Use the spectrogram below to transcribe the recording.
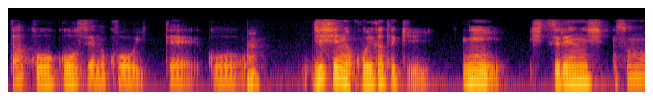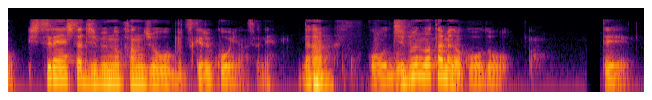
た高校生の行為って、こうん。う、自身の恋敵に失恋し、その、失恋した自分の感情をぶつける行為なんですよね。だから、こう自分のための行動で、うん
